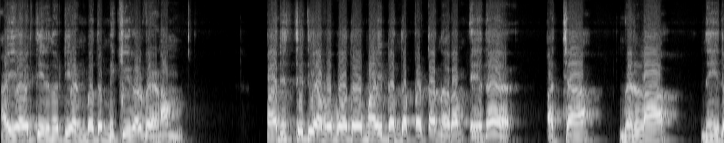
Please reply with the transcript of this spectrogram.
അയ്യായിരത്തി ഇരുന്നൂറ്റി എൺപത് മിക്കികൾ വേണം. പരിസ്ഥിതി അവബോധവുമായി ബന്ധപ്പെട്ട നിറം ഏത്? പച്ച വെള്ള നീല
